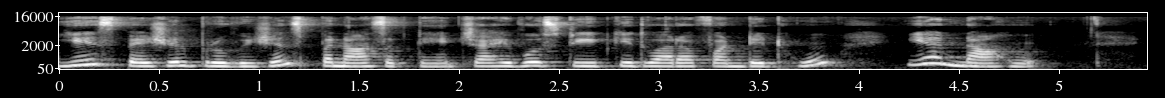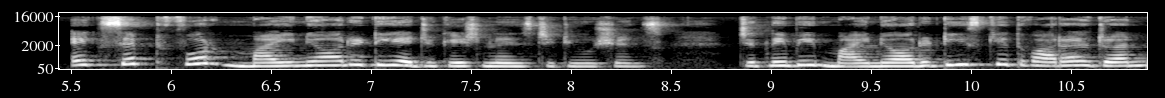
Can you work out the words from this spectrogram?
ये स्पेशल प्रोविजंस बना सकते हैं, चाहे वो स्टेट के द्वारा फंडेड हों या ना हों except for minority educational institutions जितने भी माइनॉरिटीज़ के द्वारा रन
